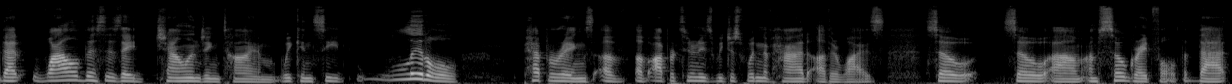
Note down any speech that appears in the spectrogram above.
that while this is a challenging time we can see little pepperings of of opportunities we just wouldn't have had otherwise. So so um, i'm so grateful that that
